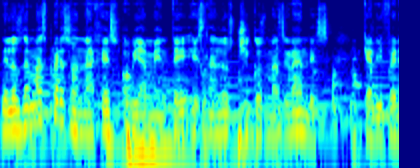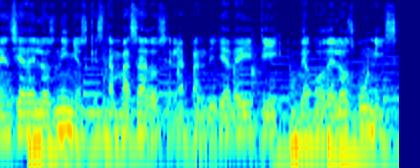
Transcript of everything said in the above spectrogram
De los demás personajes, obviamente, están los chicos más grandes, que a diferencia de los niños que están basados en la pandilla de E.T. o de los Goonies,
